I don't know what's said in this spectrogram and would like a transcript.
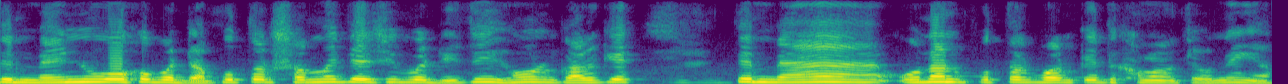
ਤੇ ਮੈਨੂੰ ਉਹ ਵੱਡਾ ਪੁੱਤਰ ਸਮਝਦੇ ਸੀ ਵੱਡੀ ਧੀ ਹੋਣ ਕਰਕੇ ਤੇ ਮੈਂ ਉਹਨਾਂ ਨੂੰ ਪੁੱਤਰ ਬਣ ਕੇ ਦਿਖਾਉਣਾ ਚਾਹੁੰਦੀ ਆ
